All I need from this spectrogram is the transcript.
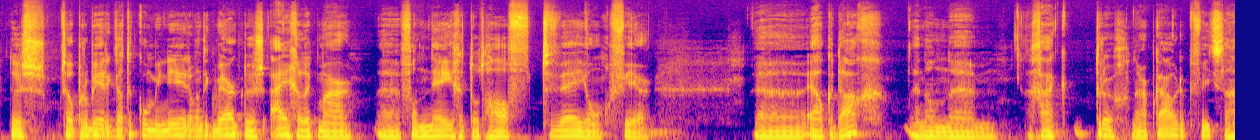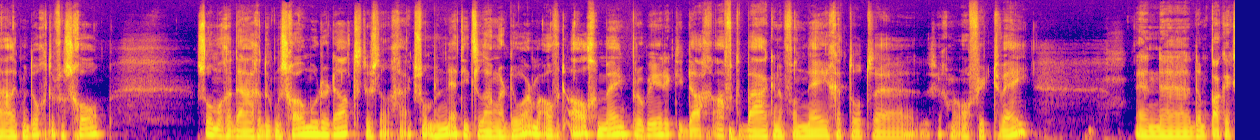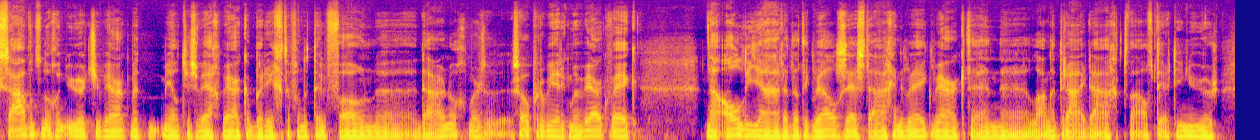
Dus zo probeer ik dat te combineren. Want ik werk dus eigenlijk maar uh, van negen tot half twee ongeveer. elke dag. En dan... Um, dan ga ik terug naar op de fiets. Dan haal ik mijn dochter van school. Sommige dagen doet mijn schoonmoeder dat, dus dan ga ik soms net iets langer door. Maar over het algemeen probeer ik die dag af te bakenen van 9 tot uh, zeg maar ongeveer 2. En uh, dan pak ik s'avonds nog een uurtje werk met mailtjes wegwerken, berichten van de telefoon, uh, daar nog. Maar zo, zo, probeer ik mijn werkweek na al die jaren dat ik wel zes dagen in de week werkte en lange draaidagen, 12, 13 uur eh,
